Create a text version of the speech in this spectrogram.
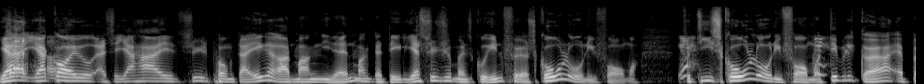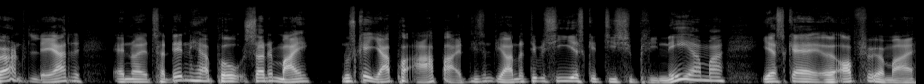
Jeg, går jo, altså jeg har et synspunkt, der er ikke ret mange i Danmark, der deler. Jeg synes jo, man skulle indføre skoleuniformer. Ja. Fordi skoleuniformer, det vil gøre, at børn lærte, at når jeg tager den her på, så er det mig, Nu skal jeg på arbejde, ligesom de andre. Det vil sige, at jeg skal disciplinere mig, jeg skal øh, opføre mig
